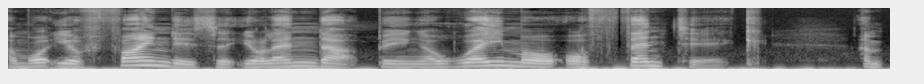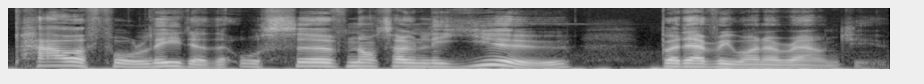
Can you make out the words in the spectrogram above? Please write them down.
And what you'll find is that you'll end up being a way more authentic and powerful leader that will serve not only you, but everyone around you.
